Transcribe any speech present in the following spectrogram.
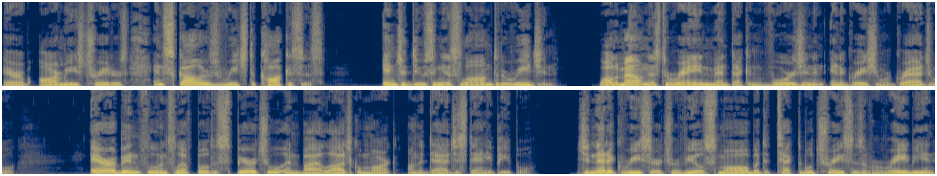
Arab armies, traders, and scholars reached the Caucasus, introducing Islam to the region. While the mountainous terrain meant that conversion and integration were gradual, Arab influence left both a spiritual and biological mark on the Dagestani people. Genetic research reveals small but detectable traces of Arabian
